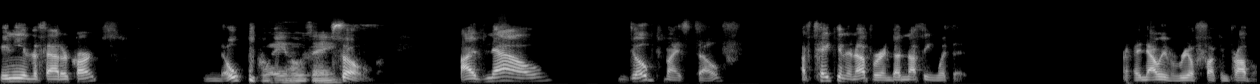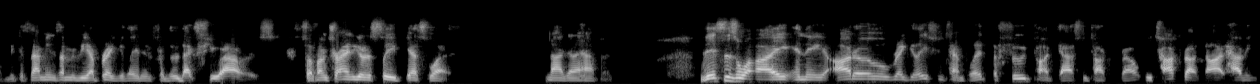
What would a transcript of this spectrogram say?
any of the fatter carbs? Nope. Way, Jose. So I've now doped myself. I've taken an upper and done nothing with it. Right now we have a real fucking problem because that means I'm gonna be upregulated for the next few hours. So if I'm trying to go to sleep, guess what? Not gonna happen. This is why in the auto regulation template, the food podcast we talked about, we talked about not having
